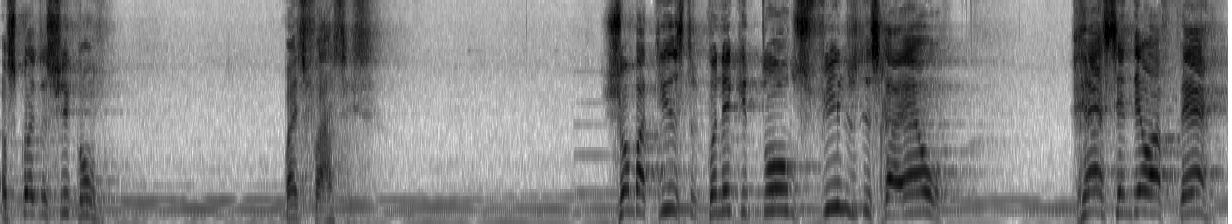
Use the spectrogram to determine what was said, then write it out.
as coisas ficam mais fáceis. João Batista conectou os filhos de Israel reacendeu a fé.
